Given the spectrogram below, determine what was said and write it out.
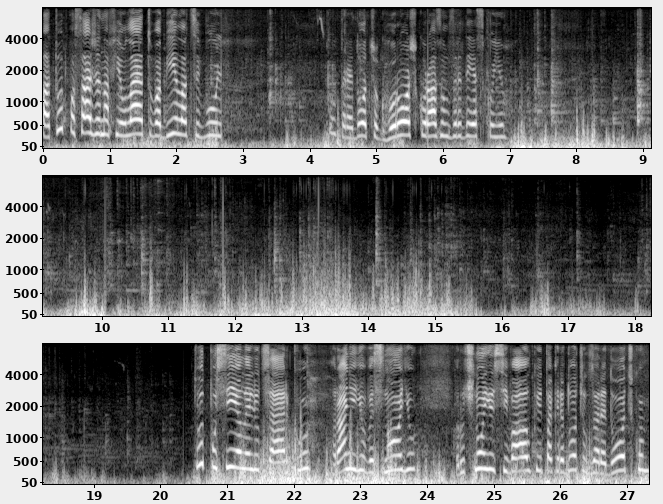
А тут посаджена фіолетова, біла цибуль. Тут рядочок горошку разом з редискою. Тут посіяли люцерку ранньою весною, ручною сівалкою, так рядочок за рядочком.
